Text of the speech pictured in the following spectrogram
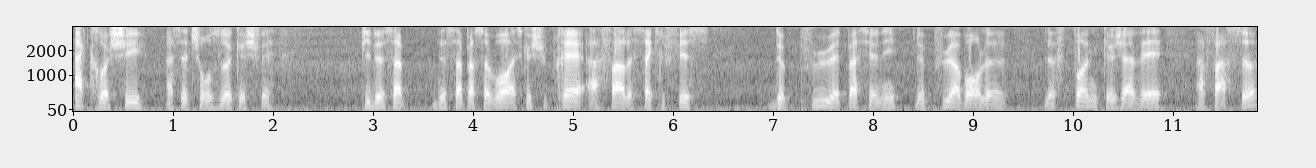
accroché à cette chose-là que je fais. Puis de, s'apercevoir, est-ce que je suis prêt à faire le sacrifice de plus être passionné, de plus avoir le, le fun que j'avais à faire ça?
